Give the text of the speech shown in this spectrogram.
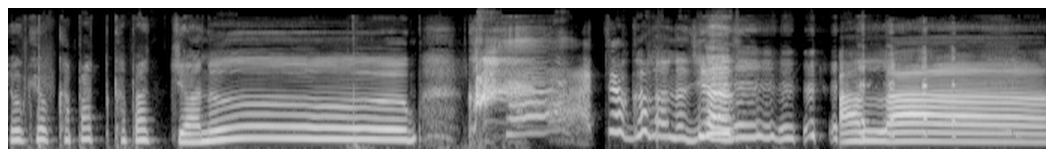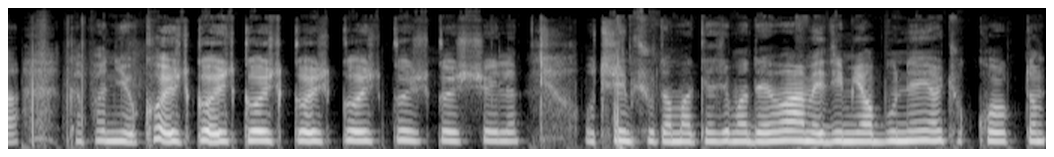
Yok yok kapat kapat canım. Kapat yakalanacağız. Allah. Kapanıyor. Koş koş koş koş koş koş koş şöyle. Oturayım şurada makyajıma devam edeyim ya. Bu ne ya çok korktum.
